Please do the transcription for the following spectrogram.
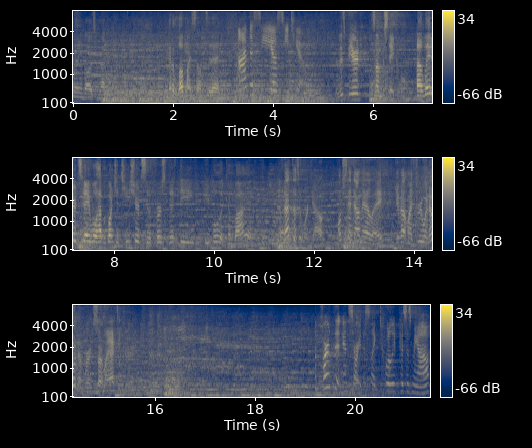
million in revenue. I gotta love myself today. I'm the CEO CTO. And this beard is unmistakable. Uh, later today, we'll have a bunch of T-shirts to the first 50 people that come by, and If that doesn't work out, I'll just head down to LA, give out my 310 number, and start my acting career. The part that, and sorry, this like totally pisses me off.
